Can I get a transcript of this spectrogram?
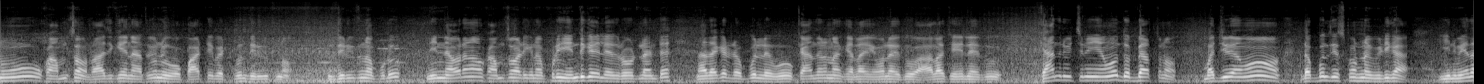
నువ్వు ఒక అంశం రాజకీయ నేతవి నువ్వు ఒక పార్టీ పెట్టుకుని తిరుగుతున్నావు. నువ్వు తిరుగుతున్నప్పుడు నిన్ను ఎవరైనా ఒక అంశం అడిగినప్పుడు ఎందుకు వేయలేదు రోడ్లు అంటే నా దగ్గర డబ్బులు లేవు కేంద్రం నాకు ఎలా ఇవ్వలేదు అలా చేయలేదు కేంద్రం ఇచ్చినవేమో దొబ్బేస్తున్నావు. ఏమో డబ్బులు తీసుకుంటున్నావు విడిగా. ఈయన మీద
